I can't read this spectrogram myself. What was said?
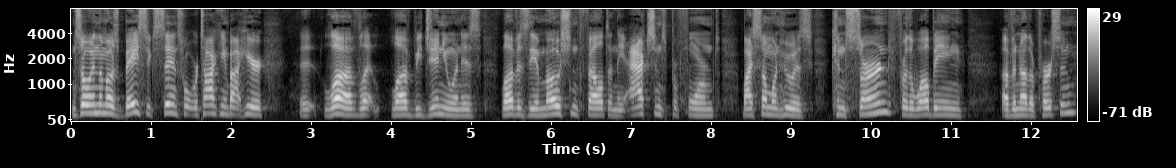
And so, in the most basic sense, what we're talking about here, uh, love, let love be genuine, is love is the emotion felt and the actions performed by someone who is concerned for the well being of another person.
